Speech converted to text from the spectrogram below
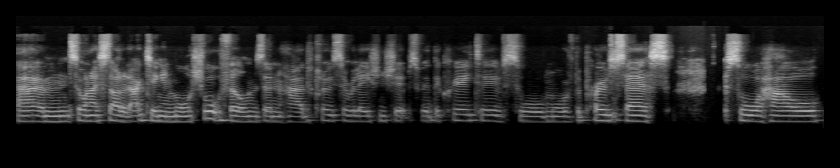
Um, so when I started acting in more short films and had closer relationships with the creatives, saw more of the process, saw how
